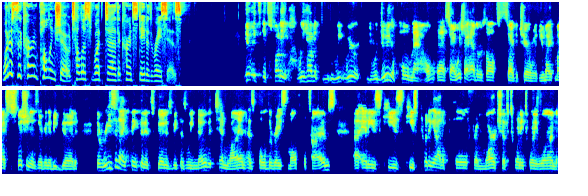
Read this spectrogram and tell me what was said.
What does the current polling show? Tell us what uh, the current state of the race is. You know, it's it's funny. We haven't we we're we're doing a poll now, uh, so I wish I had the results so I could share with you. My my suspicion is they're going to be good. The reason I think that it's good is because we know that Tim Ryan has polled the race multiple times, uh, and he's he's he's putting out a poll from March of 2021.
